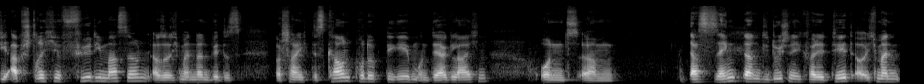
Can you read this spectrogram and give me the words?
die Abstriche für die Masse, also ich meine, dann wird es wahrscheinlich Discount-Produkte geben und dergleichen. Und ähm, das senkt dann die durchschnittliche Qualität. Ich meine,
